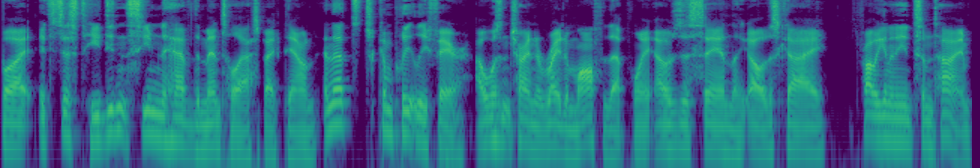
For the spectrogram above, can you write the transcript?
but it's just he didn't seem to have the mental aspect down, and that's completely fair. I wasn't trying to write him off at that point. I was just saying like, oh, this guy probably going to need some time,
